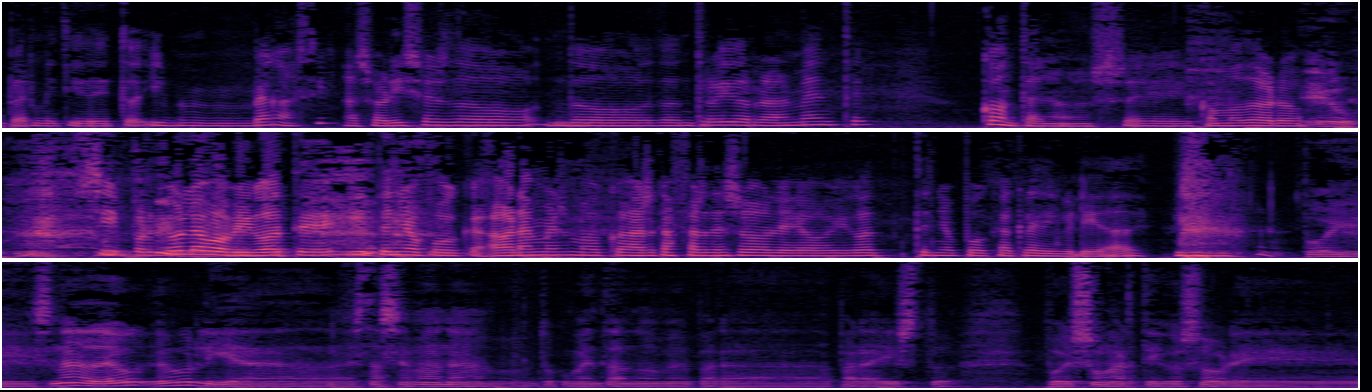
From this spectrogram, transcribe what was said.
permitido e, to, e ven así, as orixes do, do, do entroido realmente Contanos, eh, Comodoro. Eu. Sí, porque eu levo bigote e teño pouca, ahora mesmo coas gafas de sol e o bigote teño pouca credibilidade. Pois nada, eu, eu lía esta semana documentándome para, para isto, pois un artigo sobre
